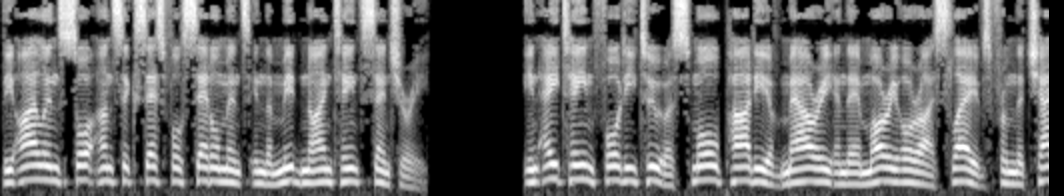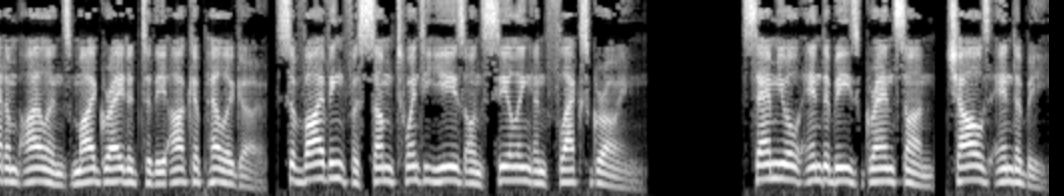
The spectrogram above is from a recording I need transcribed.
the islands saw unsuccessful settlements in the mid-19th century. In 1842 a small party of Maori and their Moriori slaves from the Chatham Islands migrated to the archipelago, surviving for some 20 years on sealing and flax growing. Samuel Enderby's grandson, Charles Enderby,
